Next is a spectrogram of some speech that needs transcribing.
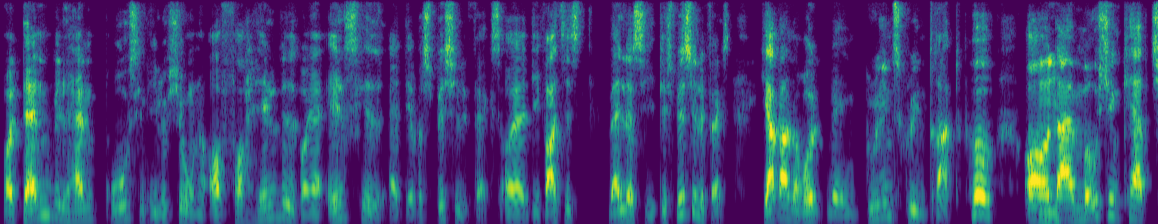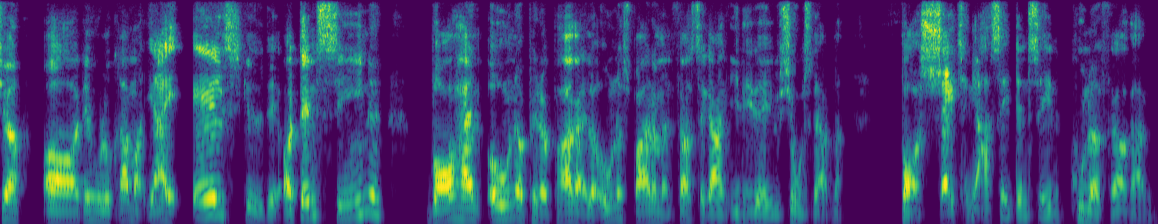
Hvordan vil han bruge sine illusioner? Og for helvede, hvor jeg elskede, at det var special effects, og at de faktisk valgte at sige, det er special effects. Jeg render rundt med en green screen dragt på, og mm. der er motion capture, og det er hologrammer. Jeg elskede det. Og den scene, hvor han owner Peter Parker, eller owner Spider-Man første gang i de der illusionsverdener. For satan, jeg har set den scene 140 gange.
